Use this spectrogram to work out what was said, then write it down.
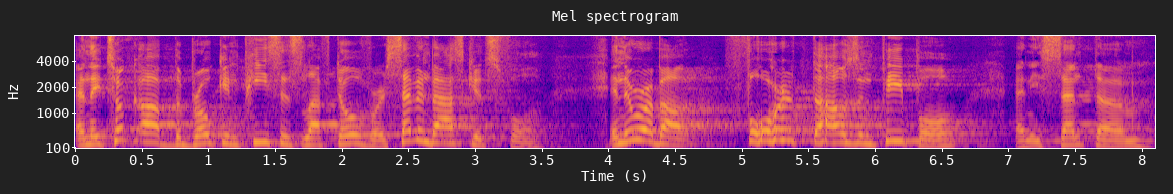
And they took up the broken pieces left over, seven baskets full. And there were about 4,000 people, and he sent them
